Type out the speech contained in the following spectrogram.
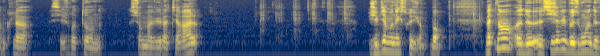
Donc là, si je retourne sur ma vue latérale, j'ai bien mon extrusion. Bon, maintenant, euh, de, si j'avais besoin de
